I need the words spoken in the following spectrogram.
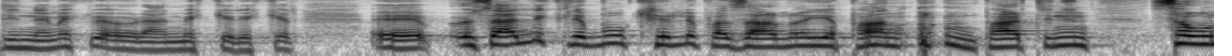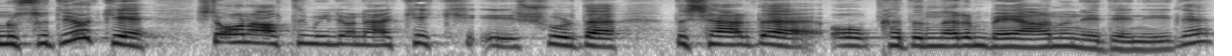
dinlemek ve öğrenmek gerekir. E, özellikle bu kirli pazarlığı yapan partinin savunusu diyor ki işte 16 milyon erkek e, şurada dışarıda o kadınların beyanı nedeniyle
